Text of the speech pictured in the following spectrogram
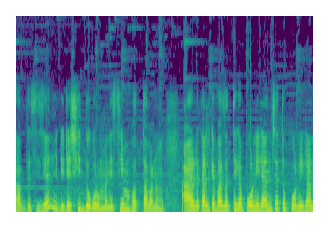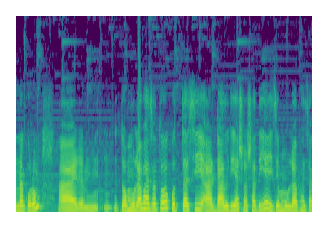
ভাবতেছি যে এটিরে সিদ্ধ করুম মানে সিম ভর্তা বানাবো। আর কালকে বাজার থেকে পনির আনছে, তো পনির রান্না করুম আর তো মূলা ভাজা তো করতেছি, আর ডাল দিয়া শশা দিয়ে, এই যে মূলা ভাজা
